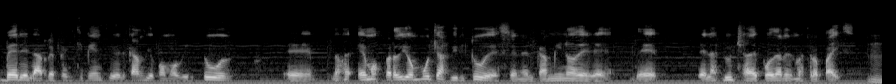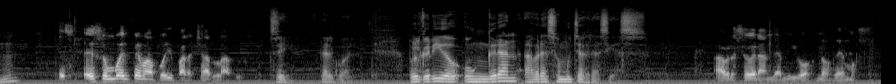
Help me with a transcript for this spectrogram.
ver el arrepentimiento y el cambio como virtud. Eh, hemos perdido muchas virtudes en el camino de, las luchas de poder de nuestro país. es, es, un buen tema por ir para charlarlo. Sí, tal cual. Por querido, un gran abrazo, muchas gracias. Abrazo grande, amigos. Nos vemos.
